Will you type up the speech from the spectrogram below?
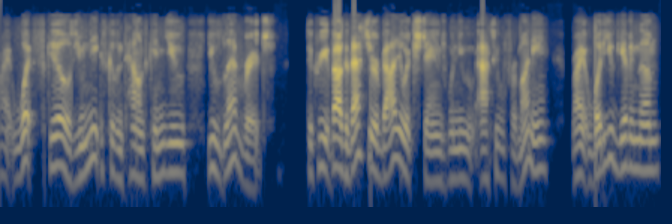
Right? What skills, unique skills and talents can you you leverage to create value? Because that's your value exchange when you ask people for money, right? What are you giving them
